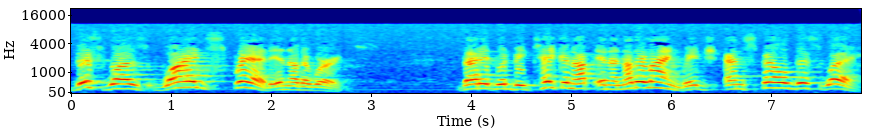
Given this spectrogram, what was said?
This was widespread, in other words, that it would be taken up in another language and spelled this way.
